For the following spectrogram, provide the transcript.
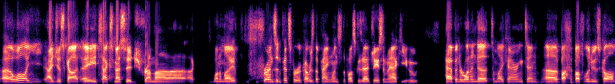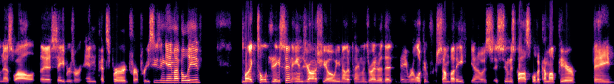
Uh, well, I, I, just got a text message from uh, a, one of my friends in Pittsburgh who covers the Penguins, the Post Gazette, Jason Mackey, who happened to run into to Mike Harrington, uh, Buffalo News columnist, while the Sabres were in Pittsburgh for a preseason game, I believe. Mike told Jason and Josh Yohe, another Penguins writer, that they were looking for somebody, you know, as, as soon as possible to come up here. They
